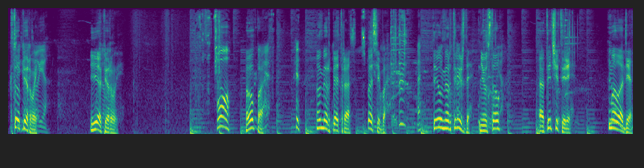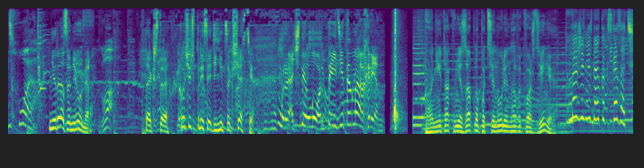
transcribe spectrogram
Кто первый? Я первый. Опа. Умер пять раз. Спасибо. Ты умер трижды. Не устал? А ты четыре. Молодец. Ни разу не умер. Так что, хочешь присоединиться к счастью? Мрачный лорд, да иди ты нахрен! Они так внезапно подтянули навык вождения. Даже не знаю, как сказать.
